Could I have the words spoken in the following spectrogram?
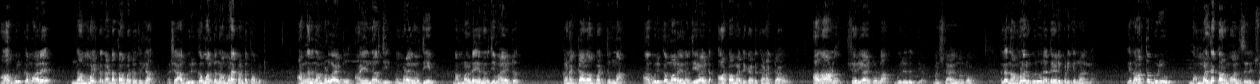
ആ ഗുരുക്കന്മാരെ നമ്മൾക്ക് കണ്ടെത്താൻ പറ്റത്തില്ല പക്ഷെ ആ ഗുരുക്കന്മാർക്ക് നമ്മളെ കണ്ടെത്താൻ പറ്റും. അങ്ങനെ നമ്മളുമായിട്ട് ആ എനർജി നമ്മുടെ എനർജിയും നമ്മളുടെ എനർജിയുമായിട്ട് കണക്റ്റ് ആകാൻ പറ്റുന്ന ആ ഗുരുക്കന്മാർ എനർജിയുമായിട്ട് ഓട്ടോമാറ്റിക്കായിട്ട് കണക്റ്റ് ആകും. അതാണ് ശരിയായിട്ടുള്ള ഗുരുവിദ്യ. മനസ്സിലാകുന്നുണ്ടോ? അല്ല നമ്മളൊരു ഗുരുവിനെ തേടി പിടിക്കുന്നതല്ല. യഥാർത്ഥ ഗുരു നമ്മളുടെ കർമ്മം അനുസരിച്ച്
